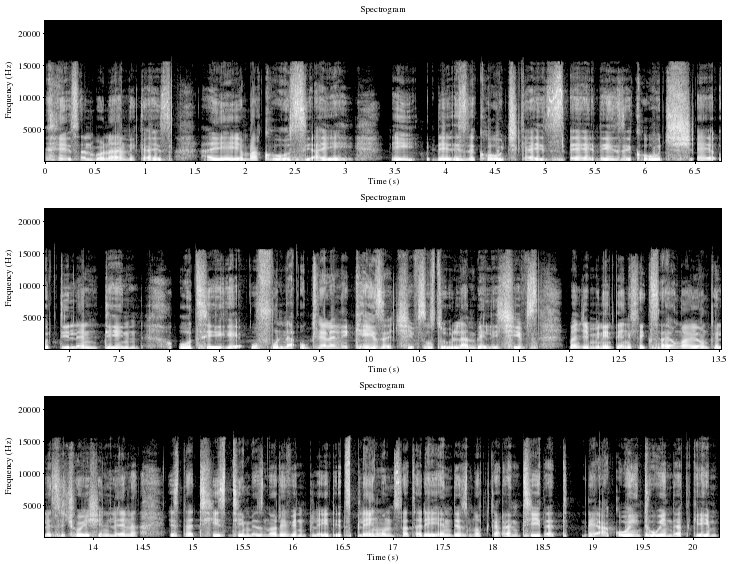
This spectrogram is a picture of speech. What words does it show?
sanibonani guys. Ayeye makhosi aye. Hey there is a coach guys. Uh, there is a coach uh, uDylan Dean. Uthi ke ufuna ukudlala neKaizer Chiefs uthi ulambele Chiefs. Manje mina into engihlekisayo ngayo yonke le situation lena is that his team has not even played. It's playing on Saturday and there's not guarantee that they are going to win that game.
